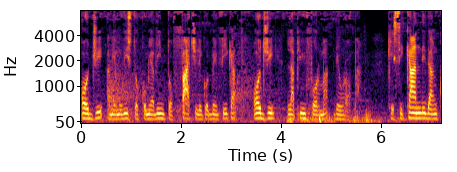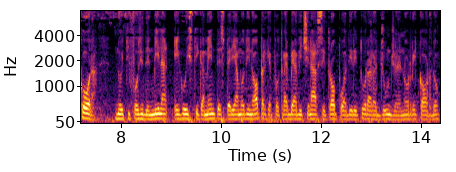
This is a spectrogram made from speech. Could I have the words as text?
Oggi abbiamo visto come ha vinto facile col Benfica, oggi la più in forma d'Europa, che si candida ancora noi tifosi del Milan egoisticamente speriamo di no perché potrebbe avvicinarsi troppo, addirittura raggiungere, non ricordo,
